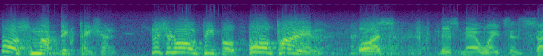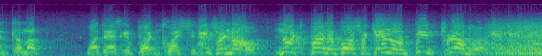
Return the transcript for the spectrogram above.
Boss not dictation. Listen all people, all time. Boss, this man waits since sun come up. Want to ask an important question. Answer no. Not bother boss again or big trouble.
